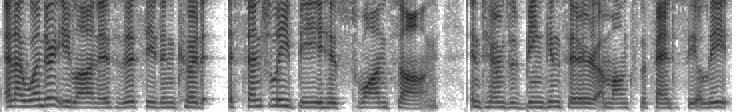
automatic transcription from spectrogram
And I wonder, Elon, if this season could essentially be his swan song in terms of being considered amongst the fantasy elite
